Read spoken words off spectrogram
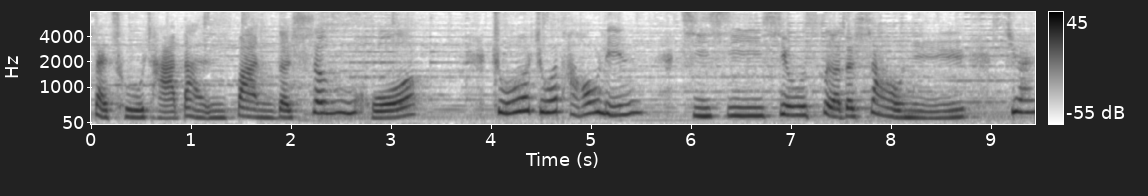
在粗茶淡饭的生活，灼灼桃林，七夕羞涩的少女，涓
